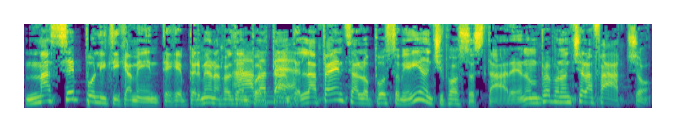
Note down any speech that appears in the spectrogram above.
ma se politicamente, che per me è una cosa Ah, importante, vabbè. la pensa all'opposto mio, io non ci posso stare, non, proprio non ce la faccio.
